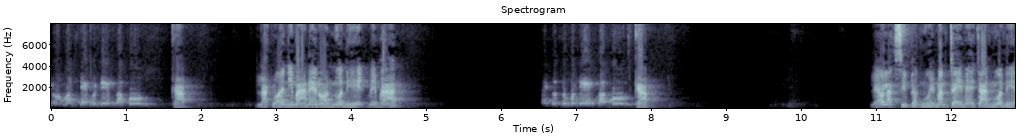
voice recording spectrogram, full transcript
ยอดมันแจงเหมือนเดิมครับผมครับ หลักร้อยนี่มาแน่นอนงวดนี้ไม่พลาดให้ตัวตัวเหมือนเดิมครับผมครับ แล้วหลักสิบหลักหน่วยมั่นใจไหมอาจารย์งวดนี้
